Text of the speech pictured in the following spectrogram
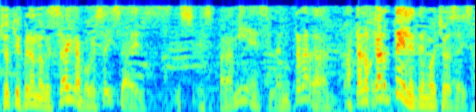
Yo estoy esperando que salga porque Seiza es, es, para mí es la entrada. Hasta los carteles tengo hecho de Seiza.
